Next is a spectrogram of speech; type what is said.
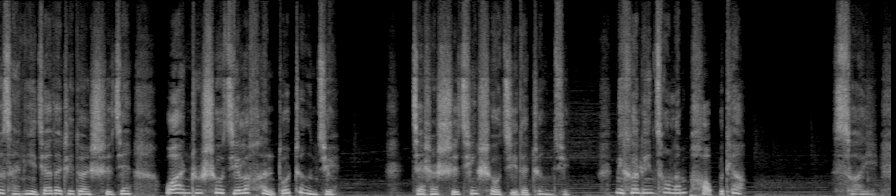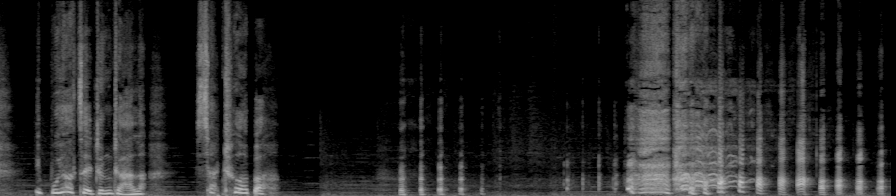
住在你家的这段时间，我暗中收集了很多证据，加上石青收集的证据，你和林从兰跑不掉，所以你不要再挣扎了，下车吧。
